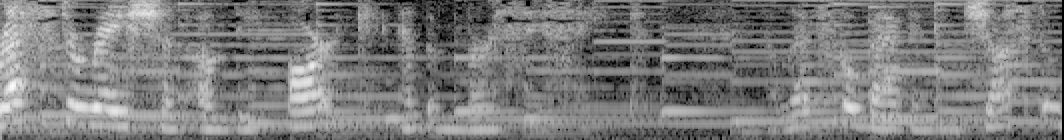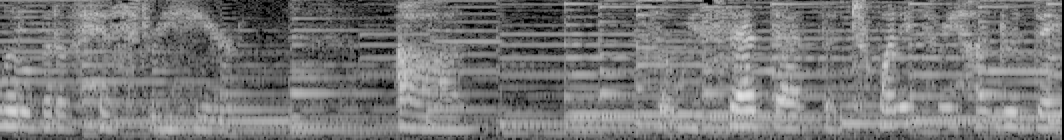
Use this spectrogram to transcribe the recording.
restoration of the ark and the mercy seat. Now let's go back and do just a little bit of history here. Um, so we said that the 2300 day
